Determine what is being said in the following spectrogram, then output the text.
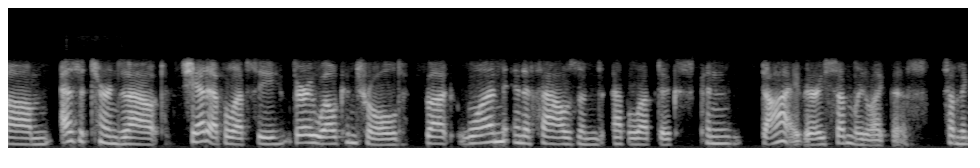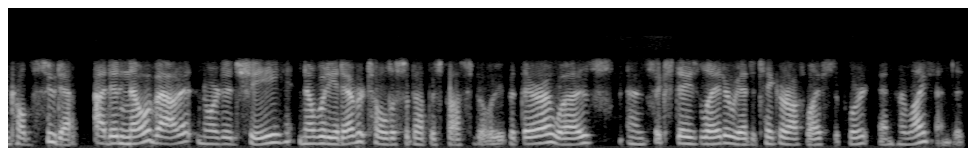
Um, as it turns out, she had epilepsy, very well controlled, but one in a thousand epileptics can die very suddenly like this. Something called SUDEP. I didn't know about it, nor did she. Nobody had ever told us about this possibility, but there I was. And six days later, we had to take her off life support, and her life ended.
